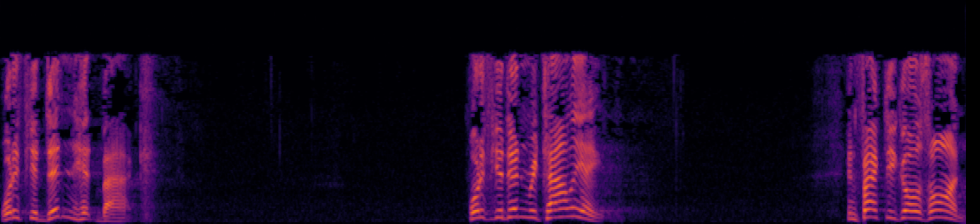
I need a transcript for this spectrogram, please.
What if you didn't hit back? What if you didn't retaliate? In fact, he goes on.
